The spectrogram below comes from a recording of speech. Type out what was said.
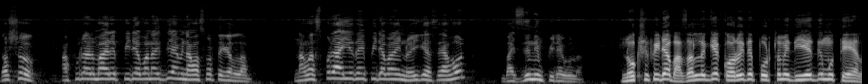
দর্শক, আপুরার মায়ের পিঠা বানাই দিয়ে আমি নামাজ পড়তে গেলাম। নামাজ পড়ে আইয়ে দেয় পিঠা বানাই হয়ে গেছে এখন ভাজতে নিম পিঠাগুলো। নকশি পিঠা বাজার লাগিয়ে করইতে প্রথমে দিয়ে দিমু তেল।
